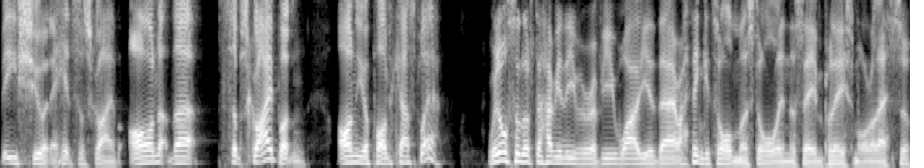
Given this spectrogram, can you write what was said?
Be sure to hit subscribe on the subscribe button on your podcast player. We'd also love to have you leave a review while you're there. I think it's almost all in the same place, more or less. So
